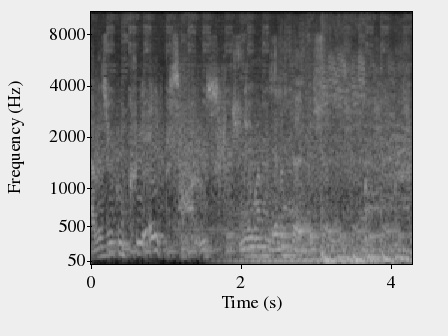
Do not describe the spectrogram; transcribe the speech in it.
Others, you can create sounds which no one has ever heard before.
